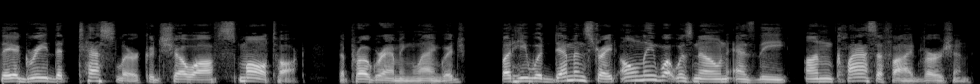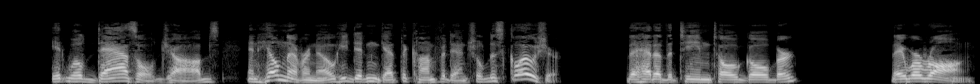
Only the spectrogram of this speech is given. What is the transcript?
They agreed that Tesler could show off Smalltalk the programming language, but he would demonstrate only what was known as the unclassified version. It will dazzle Jobs, and he'll never know he didn't get the confidential disclosure. The head of the team told Goldberg. They were wrong.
